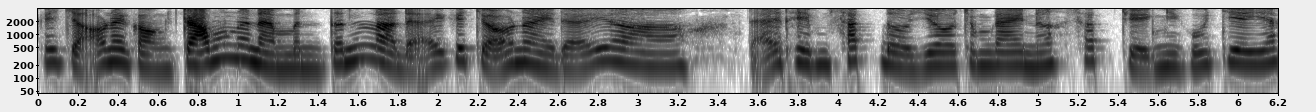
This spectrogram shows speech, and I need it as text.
Cái chỗ này còn trống nữa nè, mình tính là để cái chỗ này để ờ, để thêm sách đồ vô trong đây nữa, sách chuyện gì của chi á.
